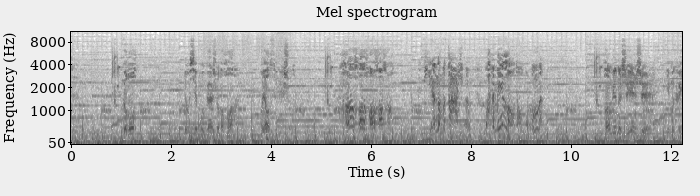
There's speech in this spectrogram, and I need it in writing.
的。格罗，有些不该说的话不要随便说。好，好，好，好，好，别那么大声，我还没老到红呢。旁边的实验室你们可以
